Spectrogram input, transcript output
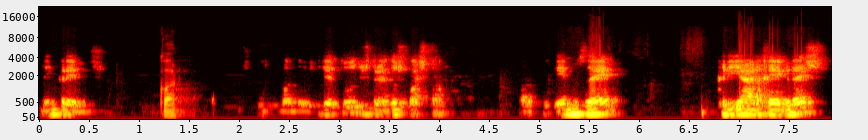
nem queremos. Claro. Os clubes mandam os diretores, os treinadores que lá estão. Agora podemos é criar regras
